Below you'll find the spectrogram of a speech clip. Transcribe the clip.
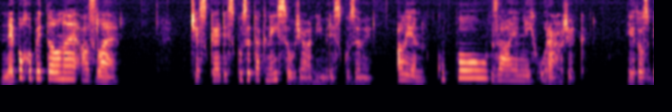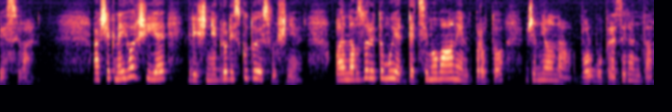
nepochopitelné a zlé. České diskuze tak nejsou žádnými diskuzemi, ale jen kupou vzájemných urážek. Je to zběsilé. Avšak nejhorší je, když někdo diskutuje slušně, ale navzdory tomu je decimován jen proto, že měl na volbu prezidenta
